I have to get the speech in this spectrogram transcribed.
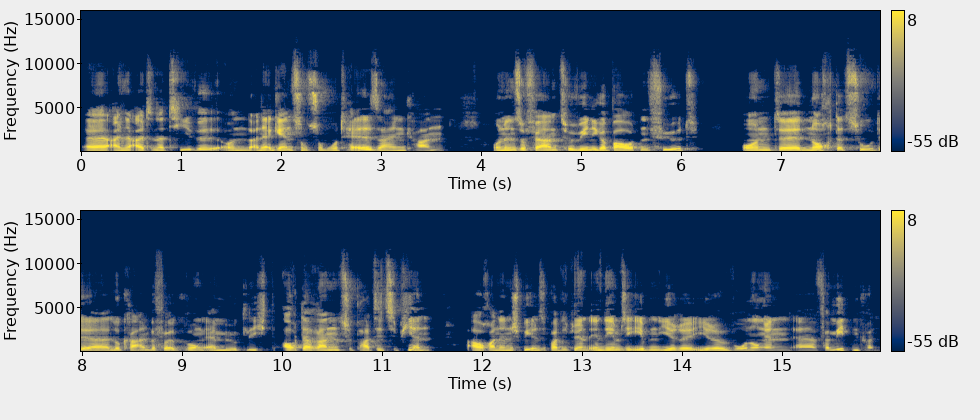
äh, eine Alternative und eine Ergänzung zum Hotel sein kann und insofern zu weniger Bauten führt und äh, noch dazu der lokalen Bevölkerung ermöglicht, auch daran zu partizipieren, auch an den Spielen zu partizipieren, indem sie eben ihre, ihre Wohnungen äh, vermieten können.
